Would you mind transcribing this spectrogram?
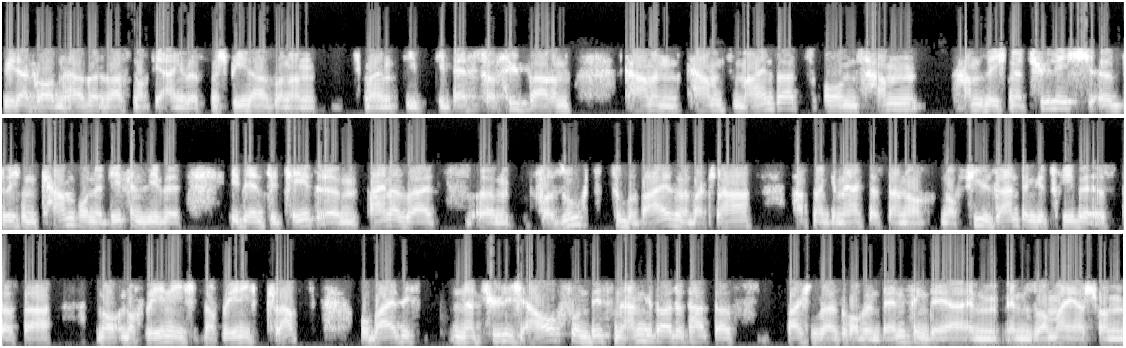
weder Gordon Herbert was noch die eingesetzten Spieler, sondern ich meine, die, die bestverfügbaren kamen, kamen zum Einsatz und haben haben sich natürlich äh, durch einen Kampf und eine defensive Identität ähm, einerseits ähm, versucht zu beweisen, aber klar hat man gemerkt, dass da noch, noch viel Sand im Getriebe ist, dass da noch, noch wenig, noch wenig klappt. Wobei sich natürlich auch so ein bisschen angedeutet hat, dass beispielsweise Robin Benzing, der im, im Sommer ja schon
